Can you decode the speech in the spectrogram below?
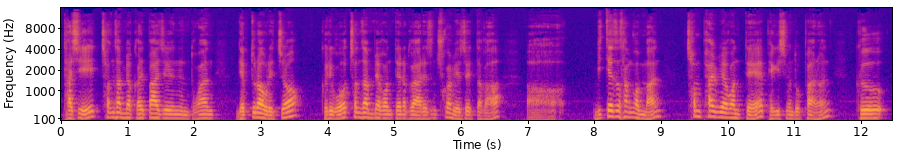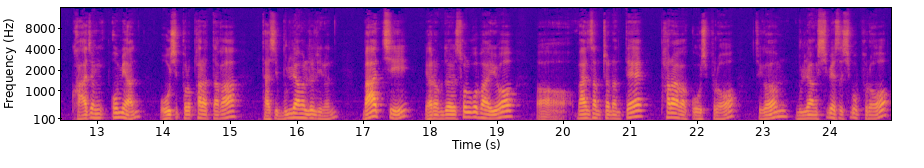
다시 1300까지 빠지는 동안 냅두라 그랬죠. 그리고 1300원대는 그 아래에서 추가 매수했다가 어, 밑에서 산 것만 1800원대 120원 도파하는 그 과정이 오면 50% 팔았다가 다시 물량을 늘리는 마치 여러분들 솔고바이오 어, 13,000원대 팔아갖고 50% 지금 물량 10에서 15%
